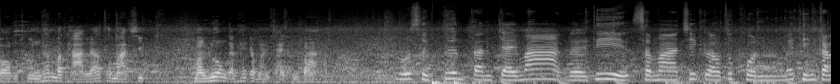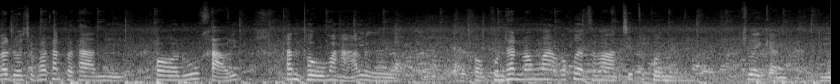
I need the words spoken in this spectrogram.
กองทุนท่านประธานและสมาชิกมาร่วมกันให้กำลังใจคุณป้าครับรู้สึกตื้นตันใจมากเลยที่สมาชิกเราทุกคนไม่ทิ้งกันแล้วโดยเฉพาะท่านประธานนี่ พอรู้ข่าวที่ท่านโทรมาหาเลย ขอบคุณท่านมากๆก็เพื่อนสมาชิกทุกคนช่วยกันค่ะดี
